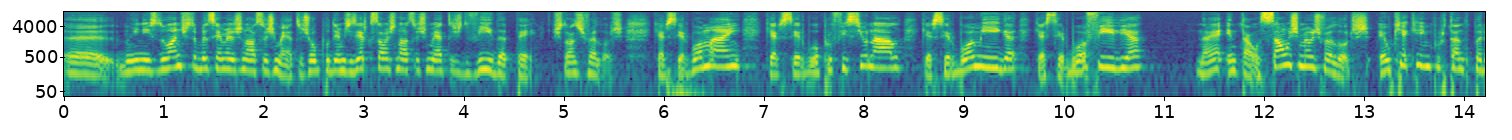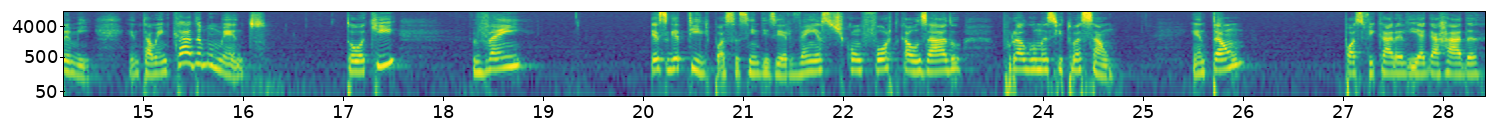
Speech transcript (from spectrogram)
uh, no início do ano estabelecemos as nossas metas, ou podemos dizer que são as nossas metas de vida até, os nossos valores. Quero ser boa mãe, quero ser boa profissional, quero ser boa amiga, quero ser boa filha, não é? Então, são os meus valores. É o que é que é importante para mim. Então, em cada momento, estou aqui, vem esse gatilho, posso assim dizer, vem esse desconforto causado por alguma situação. Então, posso ficar ali agarrada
